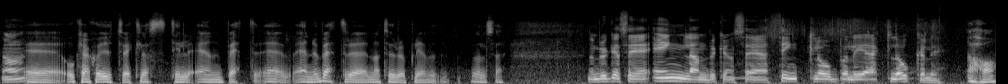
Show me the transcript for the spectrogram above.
Ja. eh, och kanske utvecklas till en bättre, eh, ännu bättre naturupplevelser. De brukar säga, i England brukar de säga think globally, act locally. Jaha,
